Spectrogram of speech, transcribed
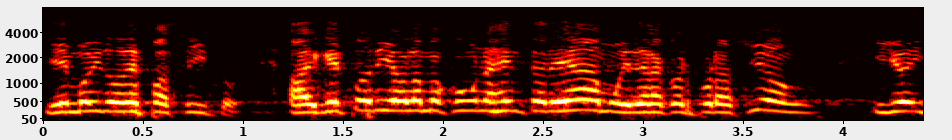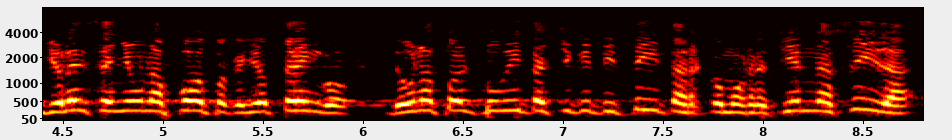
Y hemos ido despacito. En estos días hablamos con una gente de AMO y de la corporación, y yo, le enseñé una foto que yo tengo de una tortuguita chiquititita, como recién nacida.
